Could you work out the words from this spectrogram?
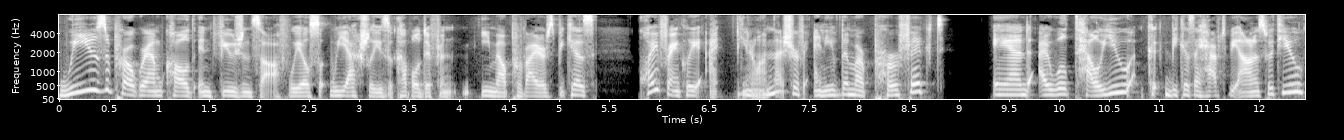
We use a program called Infusionsoft. We also, we actually use a couple different email providers because quite frankly, I, you know, I'm not sure if any of them are perfect. And I will tell you, because I have to be honest with you,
